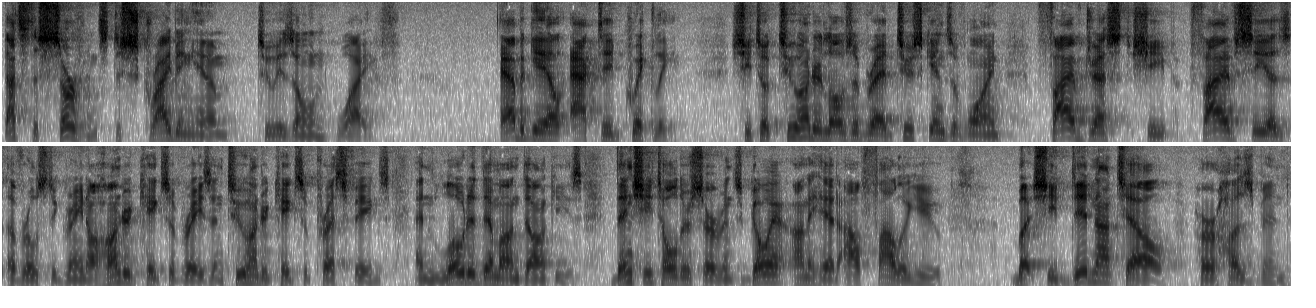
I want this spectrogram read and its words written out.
That's the servants describing him to his own wife. Abigail acted quickly. She took 200 loaves of bread, two skins of wine, five dressed sheep, five seahs of roasted grain, a hundred cakes of raisin, two hundred cakes of pressed figs, and loaded them on donkeys. Then she told her servants, Go on ahead, I'll follow you. But she did not tell her husband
